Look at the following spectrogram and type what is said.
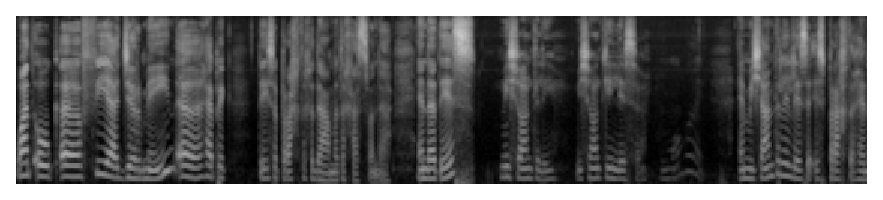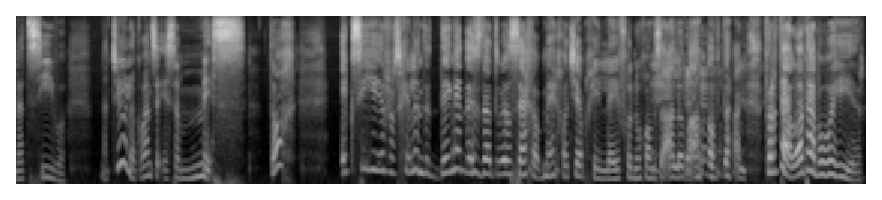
Want ook uh, via Germain uh, heb ik deze prachtige dame te gast vandaag. En dat is? Michanteli. Michanteli Lisse. Mooi. En Michanteli Lisse is prachtig en dat zien we. Natuurlijk, want ze is een mis. Toch? Ik zie hier verschillende dingen, dus dat wil zeggen, mijn god, je hebt geen lijf genoeg om ze allemaal op te hangen. Vertel, wat hebben we hier?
